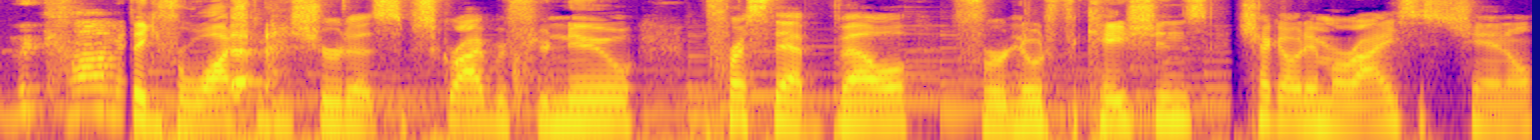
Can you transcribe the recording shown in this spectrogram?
the comment? Thank you for watching. Be sure to subscribe if you're new. Press that bell for notifications. Check out MRI's channel.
